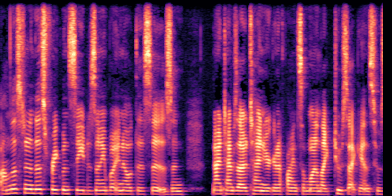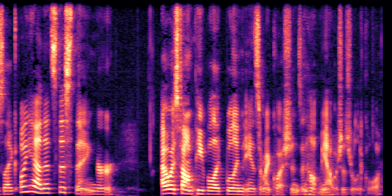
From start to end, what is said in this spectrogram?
i'm listening to this frequency. Does anybody know what this is? And nine times out of ten you're going to find someone in like two seconds who's like oh yeah that's this thing or I always found people like willing to answer my questions and help me out, which was really cool.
